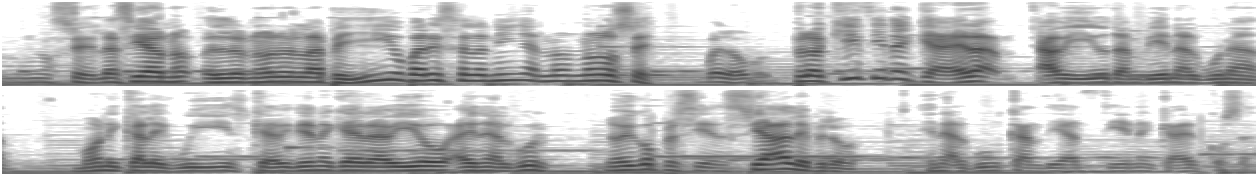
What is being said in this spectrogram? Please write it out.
no sé, le hacía el honor al apellido, parece a la niña, no, no lo sé. Bueno, pero aquí tiene que haber ha- habido también alguna Mónica Lewinsky, tiene que haber habido en algún, no digo presidenciales, pero en algún candidato tienen que haber cosas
